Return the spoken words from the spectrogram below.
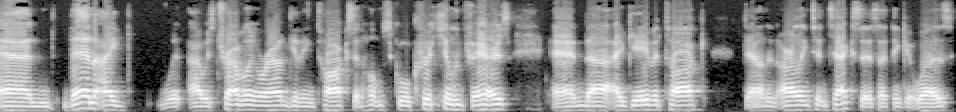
And then I, I was traveling around giving talks at homeschool curriculum fairs, and uh, I gave a talk down in Arlington, Texas, I think it was,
